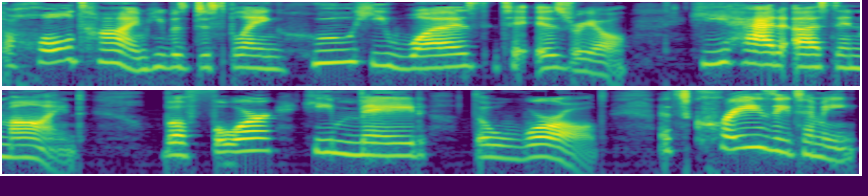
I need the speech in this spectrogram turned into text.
the whole time he was displaying who he was to Israel, he had us in mind before he made the world. That's crazy to me.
